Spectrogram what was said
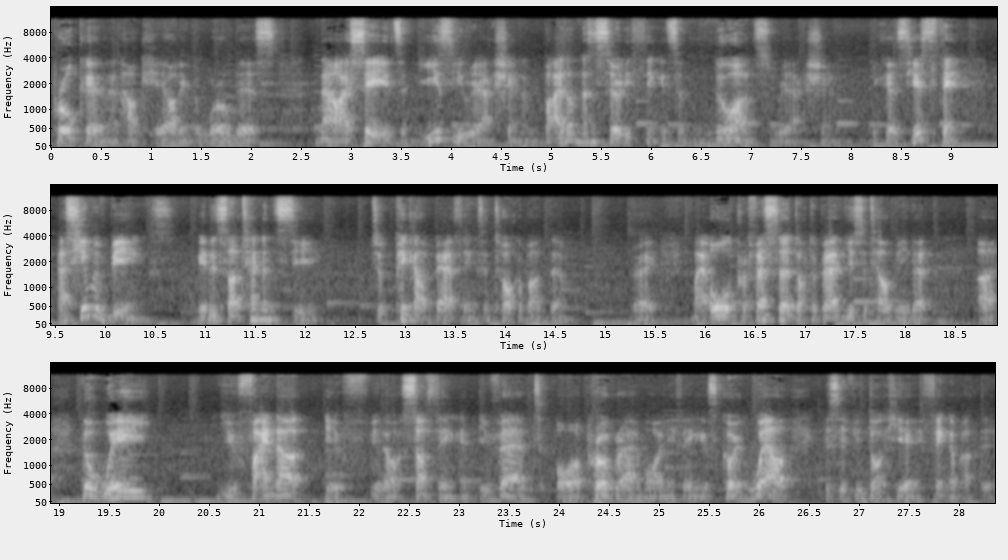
broken and how chaotic the world is now, I say it's an easy reaction, but I don't necessarily think it's a nuanced reaction. Because here's the thing as human beings, it is our tendency to pick out bad things and talk about them, right? My old professor, Dr. Ben, used to tell me that uh, the way you find out if you know something, an event or a program or anything is going well is if you don't hear anything about it.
